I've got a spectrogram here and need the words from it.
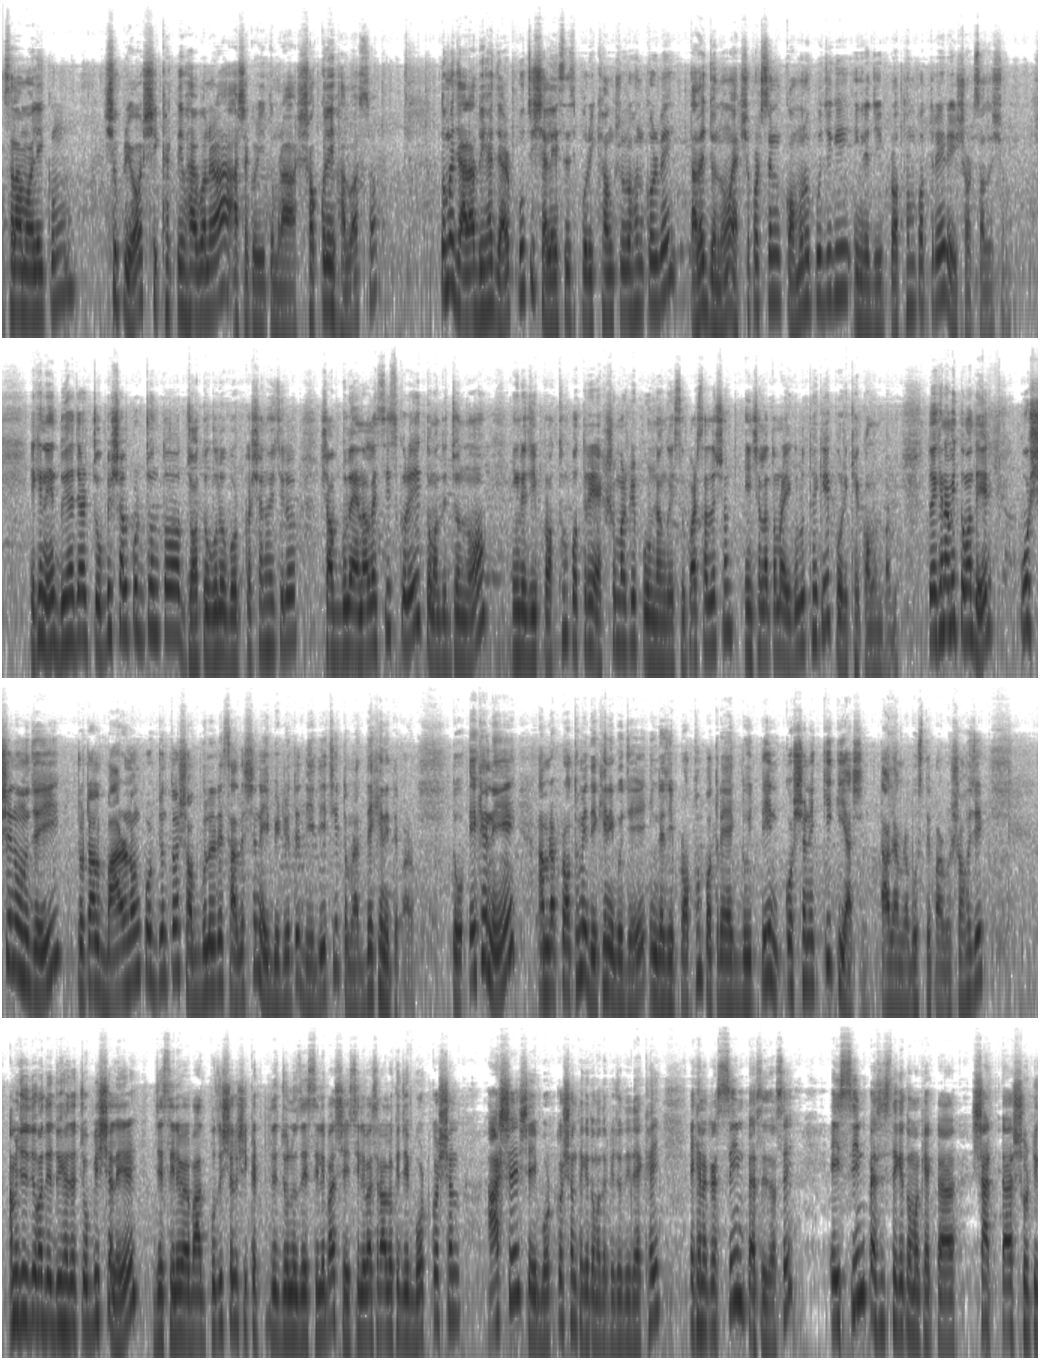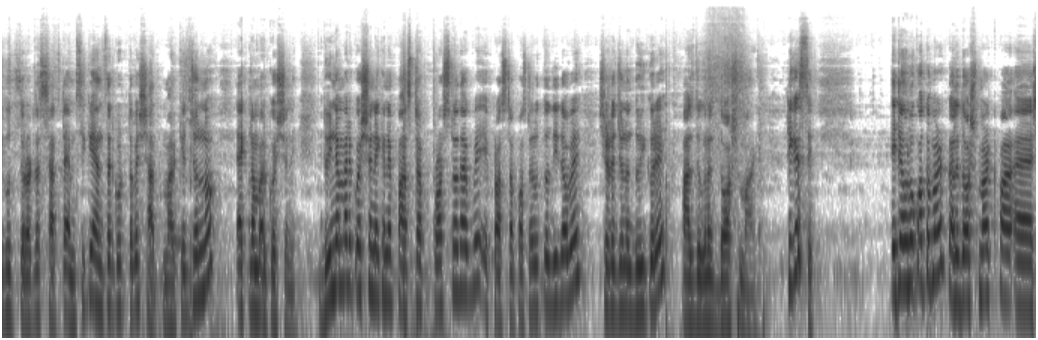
আসসালামু আলাইকুম। সুপ্রিয় শিক্ষার্থী ভাই বোনেরা আশা করি তোমরা সকলেই ভালো আছো। তোমরা যারা দুই হাজার পঁচিশ সালে এসএসসি পরীক্ষায় অংশগ্রহণ করবে, তাদের জন্য একশো পার্সেন্ট কমন উপযোগী ইংরেজি প্রথম পত্রের এই শর্ট সাজেশন এখানে দুই হাজার চব্বিশ সাল পর্যন্ত যতগুলো বোর্ড কোশ্চেন হয়েছিল, সবগুলো অ্যানালাইসিস করে তোমাদের জন্য ইংরেজি প্রথম পত্রের একশো মার্কের পূর্ণাঙ্গ এই সুপার সাজেশন ইনশাল্লাহ তোমরা এগুলো থেকে পরীক্ষায় কমন পাবে। তো এখানে আমি তোমাদের কোশ্চেন অনুযায়ী টোটাল বারো নং পর্যন্ত সবগুলোর সাজেশন এই ভিডিওতে দিয়ে দিয়েছি, তোমরা দেখে নিতে পারো। তো এখানে আমরা প্রথমে দেখে নিব যে ইংরাজি প্রথম পত্রে এক, দুই, তিন কোশ্চেনে কী কী আসে, তাহলে আমরা বুঝতে পারব সহজেই। আমি যদি তোমাদের দুই হাজার চব্বিশ সালের যে সিলেবাস বা পঁচিশ সালের শিক্ষার্থীদের জন্য যে সিলেবাস, সেই সিলেবাসের আলোকে যে বোর্ড কোশ্চেন আসে, সেই বোর্ড কোশ্চেন থেকে তোমাদেরকে যদি দেখাই, এখানে একটা সিন প্যাসেজ আছে। এই সিন প্যাসেজ থেকে তোমাকে একটা ষাটটা সঠিক উত্তর, অর্থাৎ সাতটা এমসিকিউ অ্যান্সার করতে হবে সাত মার্কের জন্য, এক নম্বর কোশ্চেনে দুই নম্বর কোশ্চেন এখানে পাঁচটা প্রশ্ন থাকবে, এই পাঁচটা প্রশ্নের উত্তর দিতে হবে, সেটার জন্য দুই করে পাঁচ দুগুণে দশ মার্ক ঠিক আছে? এটা হলো কত মার্ক তাহলে দশ মার্ক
